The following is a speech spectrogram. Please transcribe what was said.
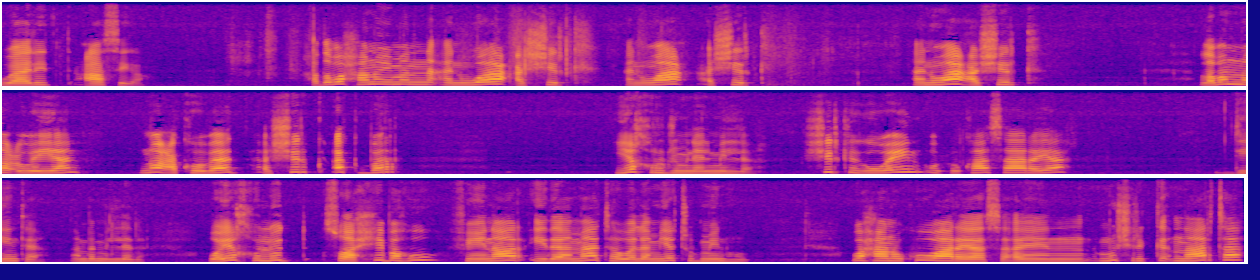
والد عاصقة. هذا أنواع الشرك أنواع الشرك أنواع الشرك أنواع الشرك. لبن نوع ويان. nooca koowaad ashirk akbar yakhruju min almilla. Shirkiga weyn wuxuu kaa saarayaa diinta amba millada. Wayakhlud saaxibahu fii naar idaa maata walam yatub minhu. Waxaanu ku waarayaa mushrik naarta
